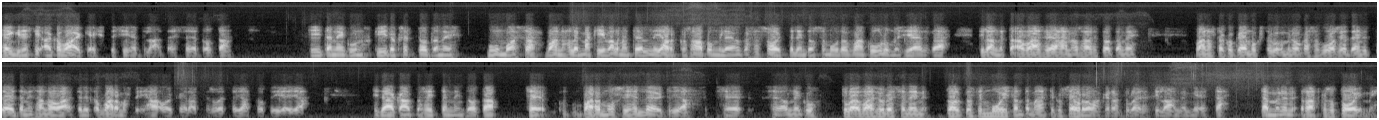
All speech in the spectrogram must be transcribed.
henkisesti aika vaikeaksi siinä tilanteessa. Ja tuota, siitä niin kun kiitokset tuota, niin muun muassa vanhalle mäkivalmentajalle Jarkko Saapomille, jonka kanssa soittelin tuossa muuten vain kuulumisia, ja tätä tilannetta avasi, ja hän osasi tuota, niin vanhasta kokemuksesta, kun minun kanssa vuosia tehnyt töitä, niin sanoa, että nyt on varmasti ihan oikea ratkaisu, että jatkotie, ja sitä kautta sitten niin tuota, se varmuus siihen löytyi, ja se, se on niin kuin tulevaisuudessa, niin toivottavasti muistan tämän, että kun seuraavan kerran tulee se tilanne, niin että tämmöinen ratkaisu toimii.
